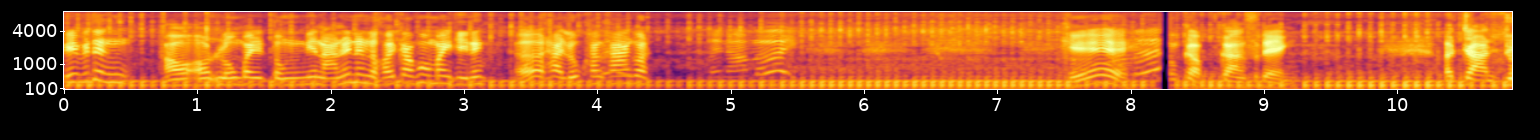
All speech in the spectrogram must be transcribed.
พี่พี่ถึงเอาเอาลงไปตรงนี้น้ำนิดนึงแล้วค่อยกลับห้องมาอีกทีนึงเออถ่ายรูปข้างๆก่อนในน้ำเลยโอเคกำกับการแสดง อาจารย์โจ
